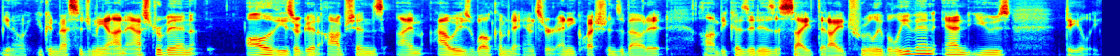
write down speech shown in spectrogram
you know you can message me on astrobin. All of these are good options. I'm always welcome to answer any questions about it um, because it is a site that i truly believe in and use daily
